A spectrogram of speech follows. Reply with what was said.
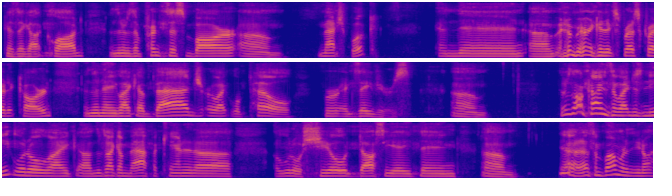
because they got clawed. And there's a Princess Bar um, matchbook, and then um, an American Express credit card, and then a like a badge or like lapel for Xavier's. Um, there's all kinds of like just neat little like um, there's like a map of Canada, a little shield dossier thing. Um, yeah, that's a bummer that you know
